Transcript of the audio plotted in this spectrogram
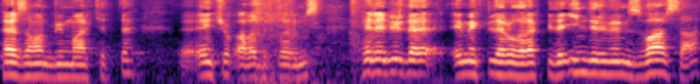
Her zaman bir markette e, en çok aradıklarımız. Hele bir de emekliler olarak bir de indirimimiz varsa,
